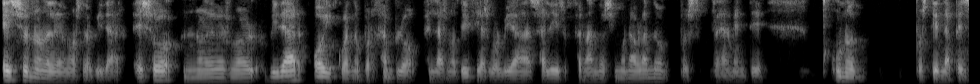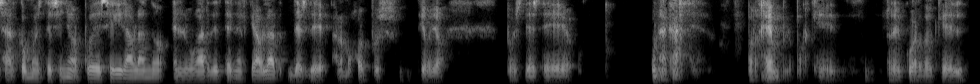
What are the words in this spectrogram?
Eso no lo debemos de olvidar. Eso no lo debemos de olvidar. Hoy, cuando, por ejemplo, en las noticias volvía a salir Fernando Simón hablando, pues realmente uno pues tiende a pensar cómo este señor puede seguir hablando en lugar de tener que hablar desde, a lo mejor, pues digo yo, pues desde una cárcel, por ejemplo, porque recuerdo que él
